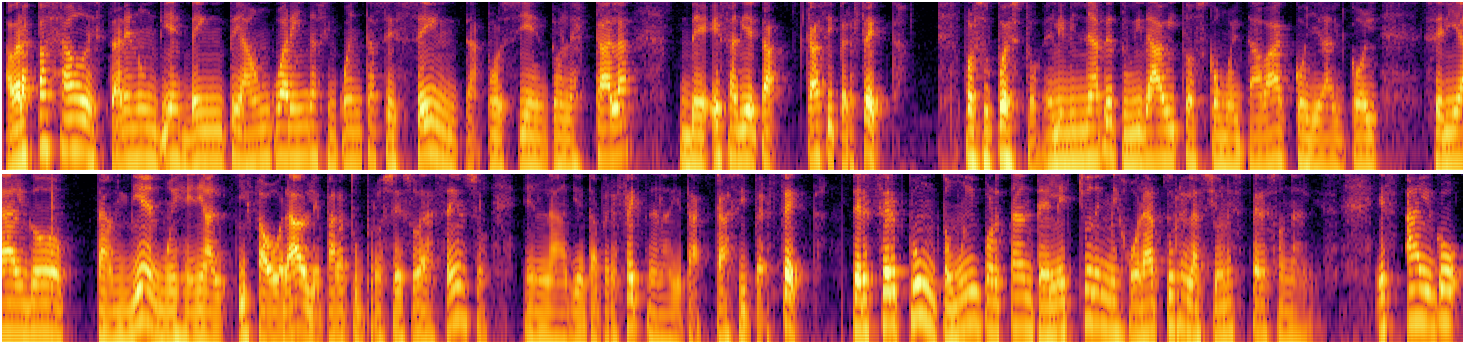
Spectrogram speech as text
habrás pasado de estar en un 10, 20 a un 40, 50, 60% en la escala de esa dieta casi perfecta. Por supuesto, eliminar de tu vida hábitos como el tabaco y el alcohol sería algo también muy genial y favorable para tu proceso de ascenso en la dieta perfecta, en la dieta casi perfecta. Tercer punto, muy importante, el hecho de mejorar tus relaciones personales. Es algo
